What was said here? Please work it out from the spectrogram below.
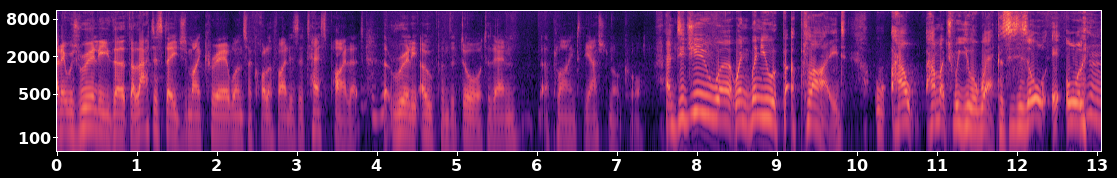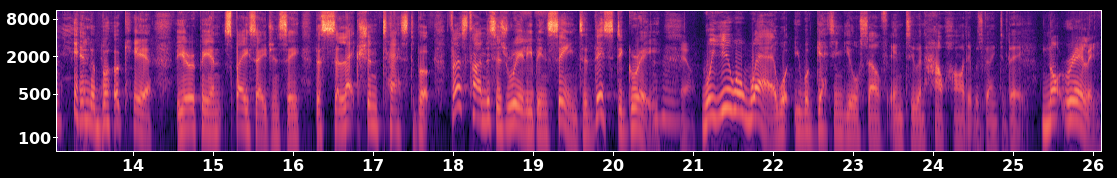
And it was really the, the latter stages of my career, once I qualified as a test pilot, mm -hmm. that really opened the door to then applying to the astronaut corps. And did you, uh, when, when you applied, how, how much were you aware? Because this is all, all hmm. in the book here, the European Space Agency, the selection test book. First time this has really been seen to this degree. Mm -hmm. yeah. Were you aware what you were getting yourself into and how hard it was going to be? Not really.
